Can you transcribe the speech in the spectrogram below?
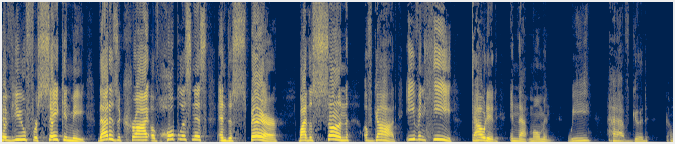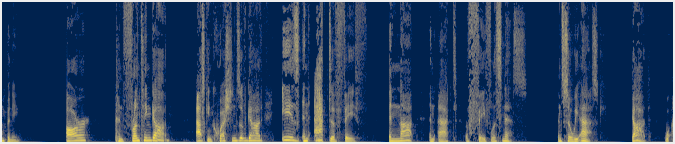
have you forsaken me? That is a cry of hopelessness and despair by the Son of God. Even he doubted in that moment. We have good company. Our confronting God, asking questions of God, is an act of faith and not an act of faithlessness. And so we ask, God, wh-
